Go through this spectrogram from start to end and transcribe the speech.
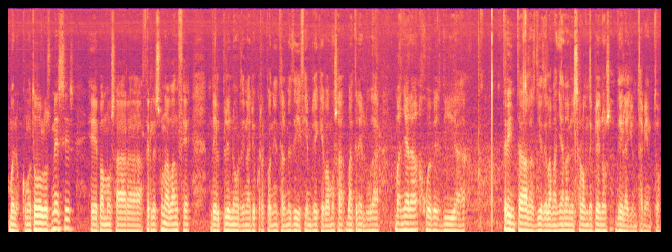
Bueno, como todos los meses, eh, vamos a hacerles un avance del pleno ordinario correspondiente al mes de diciembre que vamos a, va a tener lugar mañana, jueves día 30 a las 10 de la mañana en el Salón de Plenos del Ayuntamiento.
